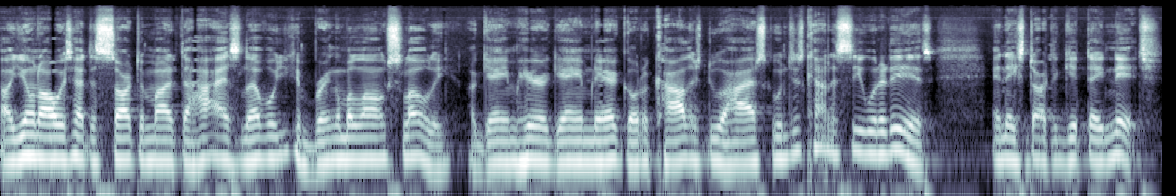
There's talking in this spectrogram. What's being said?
Uh, you don't always have to start them out at the highest level. You can bring them along slowly. A game here, a game there. Go to college, do a high school, and just kind of see what it is, and they start to get their niche.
